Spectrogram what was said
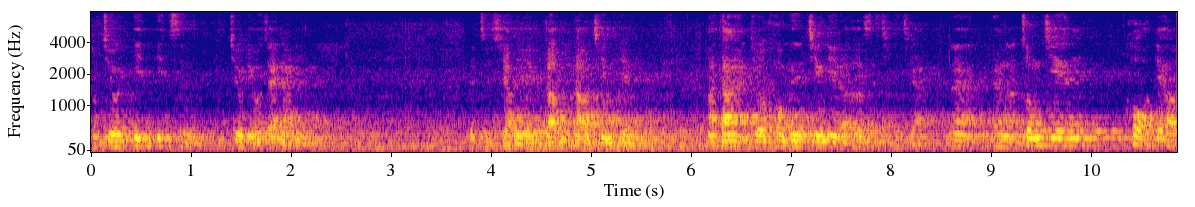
我就一一直就留在那里，一直宵夜到到今天。那当然就后面经历了二十几家，那你看呢，中间扣掉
